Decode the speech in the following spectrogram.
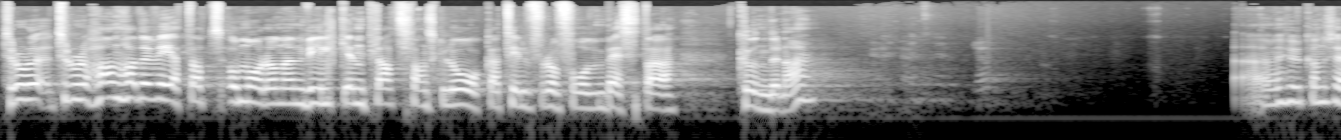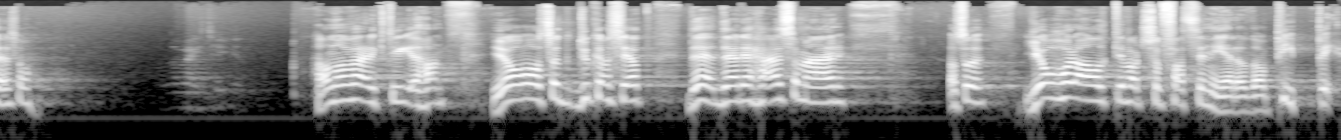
Tror, du, tror du han hade vetat om morgonen vilken plats han skulle åka till för att få de bästa kunderna? Hur kan du säga så? Han har verktyg. Han, ja, alltså, du kan säga att det, det är det här som är Alltså, jag har alltid varit så fascinerad av Pippi.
